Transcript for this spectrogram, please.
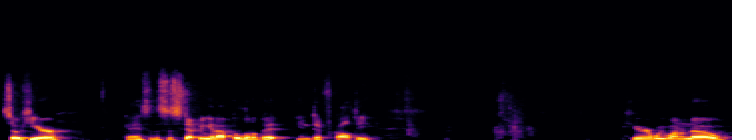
So here, Okay, so this is stepping it up a little bit in difficulty. Here we want to know,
